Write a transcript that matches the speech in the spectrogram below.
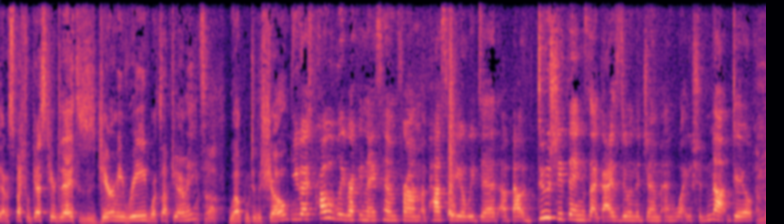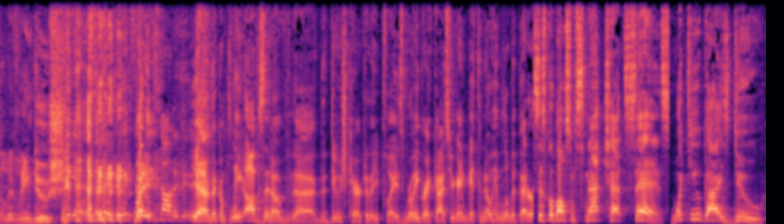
Got a special guest here today. This is Jeremy Reed. What's up, Jeremy? What's up? Welcome to the show. You guys probably recognize him from a past video we did about douchey things that guys do in the gym and what you should not do. I'm the live lean douche. He is. But- he's not a douche. Yeah, the complete opposite of uh, the douche character that he plays. Really great guy. So you're gonna get to know him a little bit better. Cisco Ball from Snapchat says, "What do you guys do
